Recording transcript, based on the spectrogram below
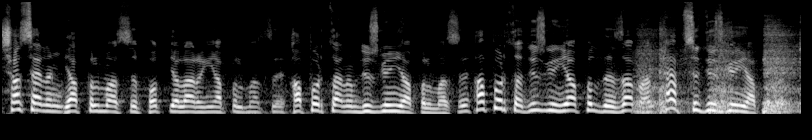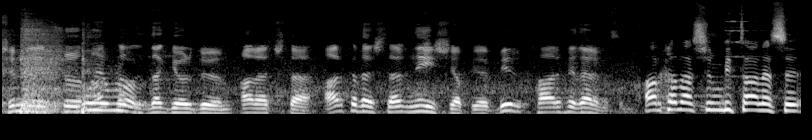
Şasenin yapılması, potyaların yapılması, kaportanın düzgün yapılması. Kaporta düzgün yapıldığı zaman hepsi düzgün yapılır. Şimdi şu Uyumlu arkanızda gördüğüm araçta arkadaşlar ne iş yapıyor? Bir tarif eder misiniz? Arkadaşım bir tanesi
